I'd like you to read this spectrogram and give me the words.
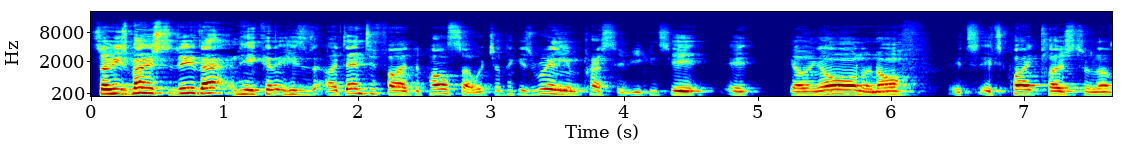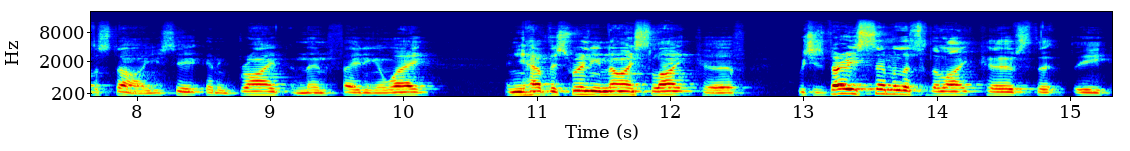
So he's managed to do that, and he can, he's identified the pulsar, which I think is really impressive. You can see it, it going on and off. It's, it's quite close to another star. You see it getting bright and then fading away. And you have this really nice light curve, which is very similar to the light curves that the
